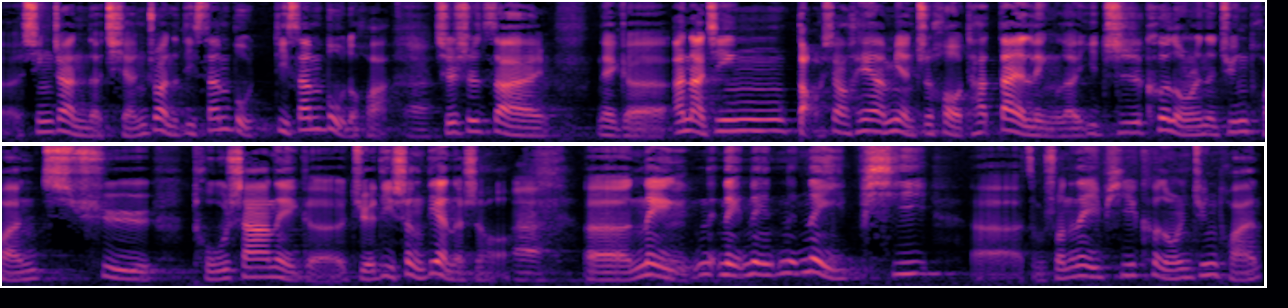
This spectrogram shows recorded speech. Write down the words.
呃《星战》的前传的第三部，第三部的话，嗯其实，在那个安纳金倒向黑暗面之后，他带领了一支科隆人的军团去屠杀那个绝地圣殿的时候，呃，呃，那那那那那那一批呃，怎么说呢？那一批克隆人军团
